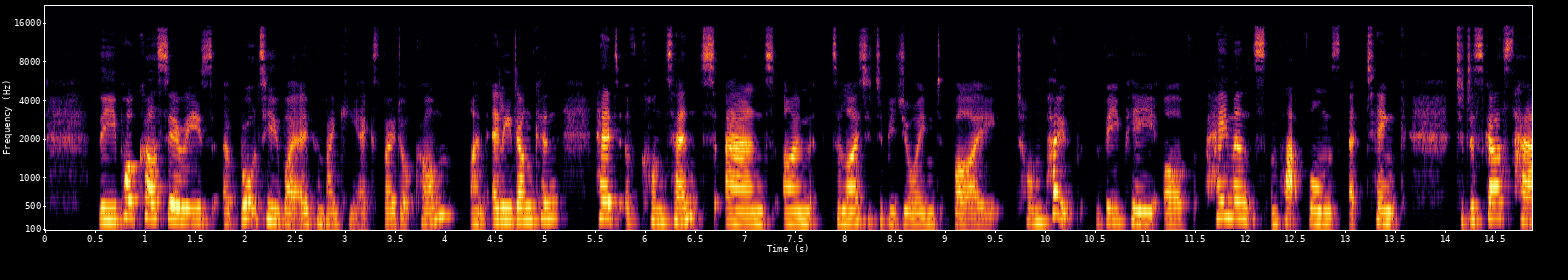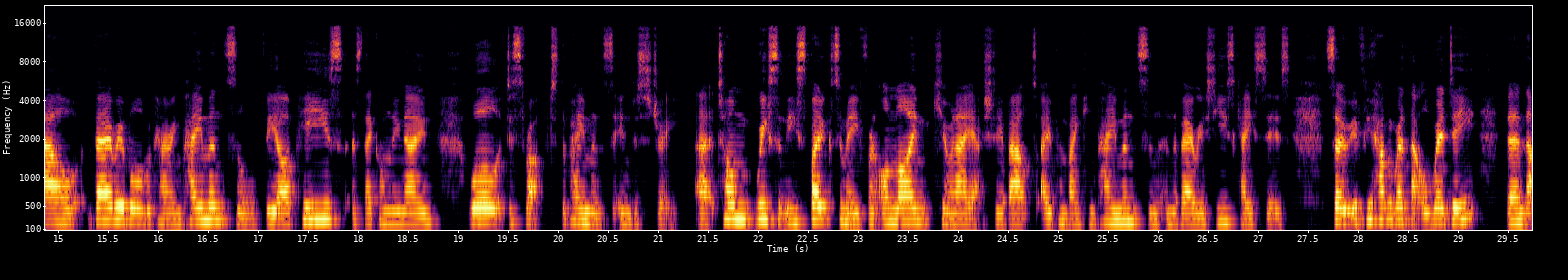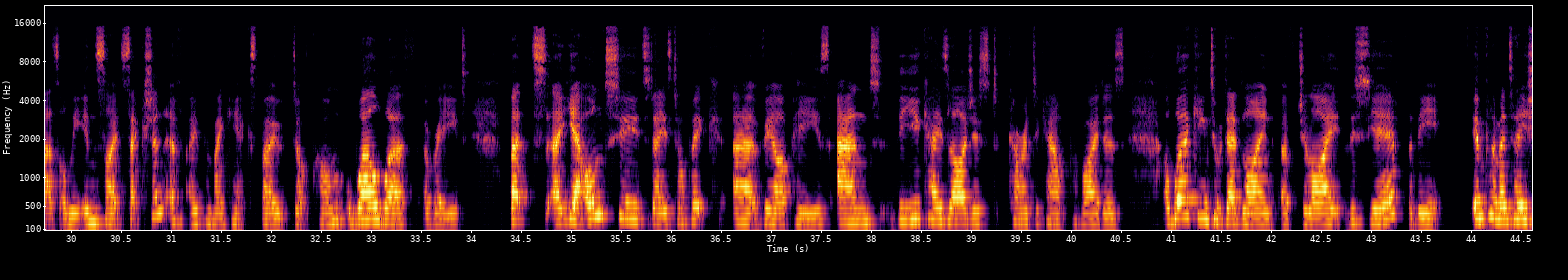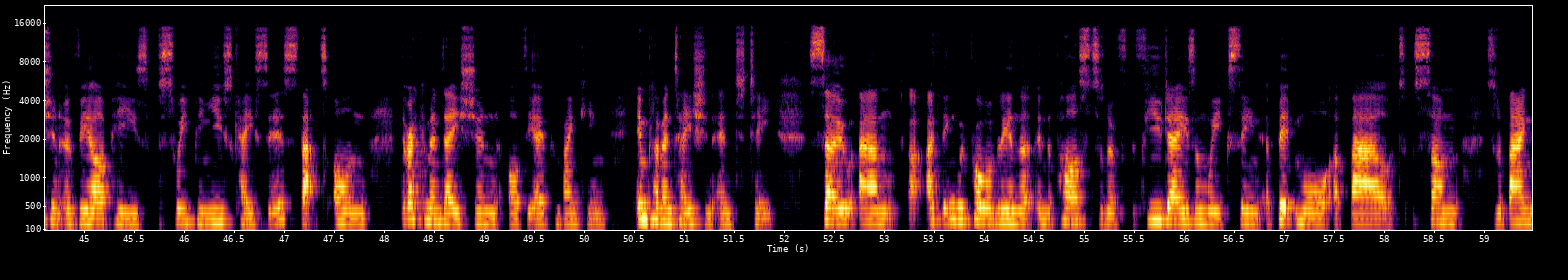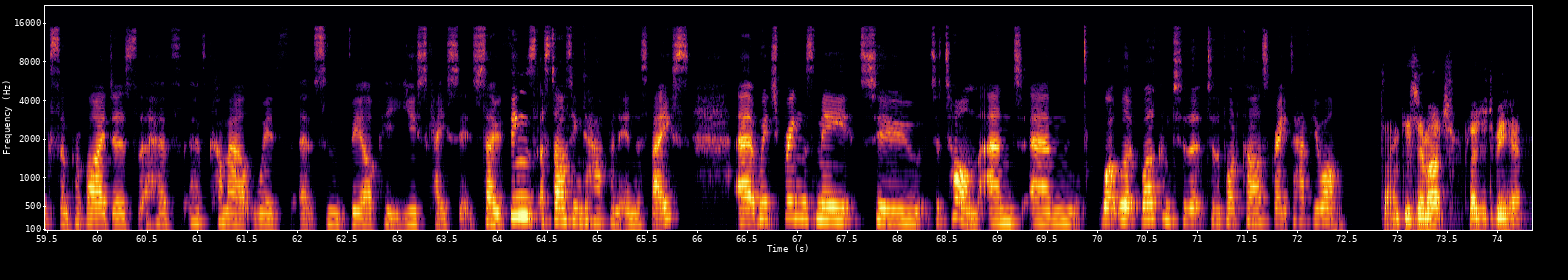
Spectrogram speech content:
The podcast series uh, brought to you by openbankingexpo.com. I'm Ellie Duncan, Head of Content, and I'm delighted to be joined by Tom Pope, VP of Payments and Platforms at Tink, to discuss how variable recurring payments, or VRPs as they're commonly known, will disrupt the payments industry. Uh, Tom recently spoke to me for an online Q&A actually about open banking payments and, and the various use cases. So if you haven't read that already, then that's on the insights section of openbankingexpo.com. Well worth a read. But uh, yeah, on to today's topic, uh, VRPs. And the UK's largest current account providers are working to a deadline of July this year for the implementation of VRPs for sweeping use cases. That's on the recommendation of the open banking implementation entity. So um, I think we've probably in the in the past sort of few days and weeks seen a bit more about some sort of banks and providers that have have come out with uh, some VRP use cases. So things are starting to happen in the space, uh, which brings me to to Tom and um, well, welcome to the to the podcast. Great to have you on. Thank you so much. Pleasure to be here.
